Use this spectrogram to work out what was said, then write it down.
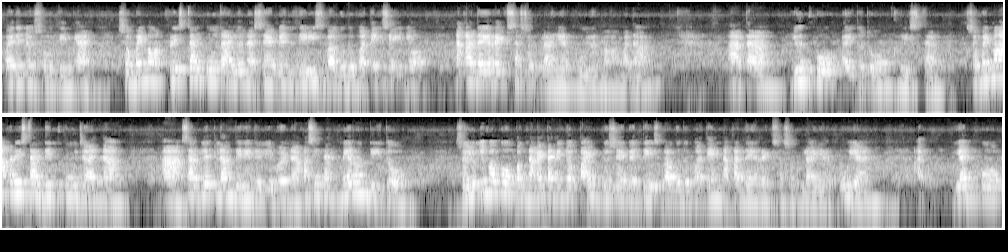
Pwede nyo suotin yan. So may mga crystal po tayo na 7 days bago dumating sa inyo. Nakadirect sa supplier po yun mga madam. At uh, yun po ay totoong kristal. So may mga kristal din po dyan na ah, saglit lang dinideliver na kasi na, meron dito. So yung iba po, pag nakita ninyo 5 to 7 days bago dumating, nakadirect sa supplier po yan. At yan po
